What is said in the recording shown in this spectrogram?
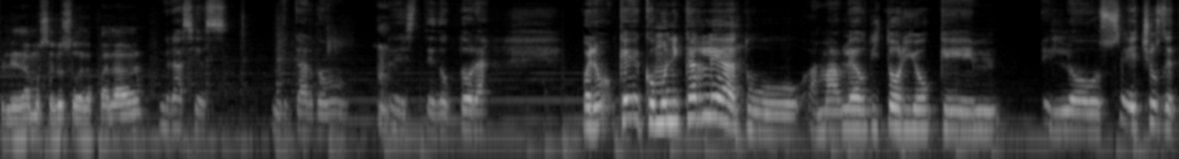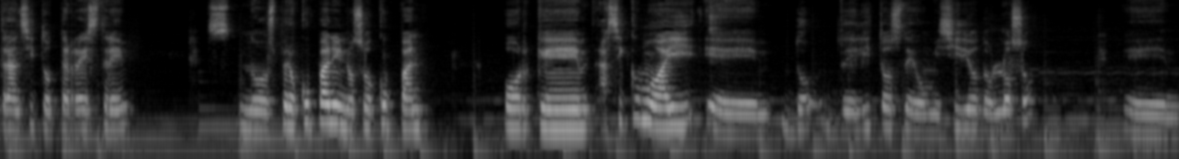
le damos el uso de la palabra. Gracias, Ricardo, este, doctora. Bueno, comunicarle a tu amable auditorio que los hechos de tránsito terrestre nos preocupan y nos ocupan porque así como hay eh, delitos de homicidio doloso, eh,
